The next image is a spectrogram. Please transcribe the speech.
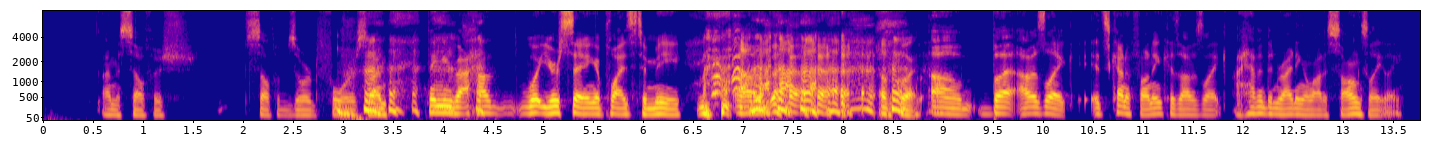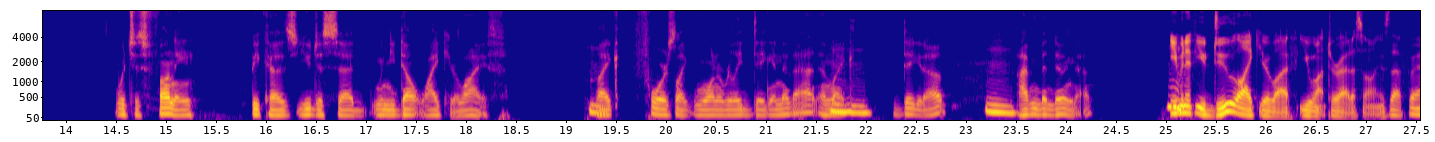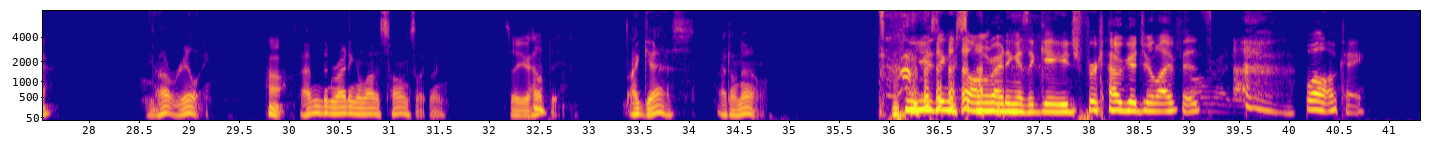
I'm a selfish, self-absorbed four. So I'm thinking about how what you're saying applies to me. Um, of course. um, but I was like, it's kind of funny because I was like, I haven't been writing a lot of songs lately, which is funny because you just said when you don't like your life, Hmm. like fours like want to really dig into that and like Mhm. dig it up. Mm. I haven't been doing that. Even if you do like your life, you want to write a song. Is that fair? Not really. Huh. I haven't been writing a lot of songs lately. So you're Hmm. healthy. I guess. I don't know. using songwriting as a gauge for how good your life is. Well, okay.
